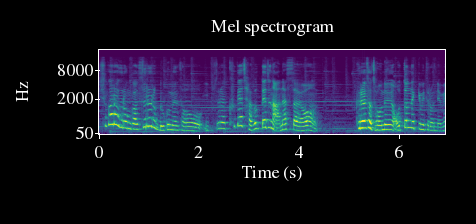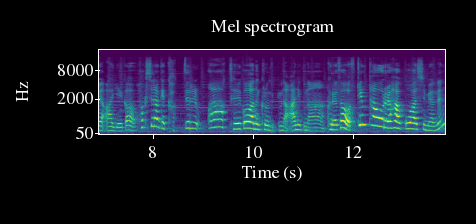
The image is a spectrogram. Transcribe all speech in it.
슈가라 그런가 스르륵 녹으면서 입술에 크게 자극되진 않았어요. 그래서 저는 어떤 느낌이 들었냐면 아 얘가 확실하게 각질을 확 제거하는 그런 느낌은 아니구나. 그래서 스팀 타월을 하고 하시면은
